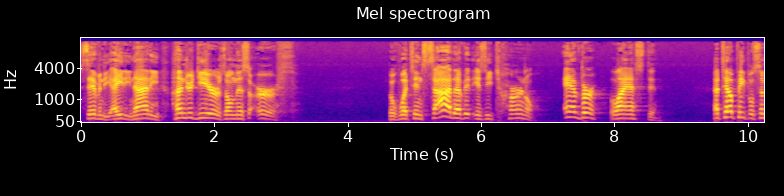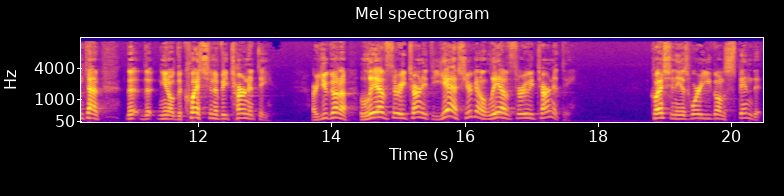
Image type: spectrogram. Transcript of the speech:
70, 80, 90, 100 years on this earth. But what's inside of it is eternal, everlasting. I tell people sometimes the, the, you know, the question of eternity. Are you going to live through eternity? Yes, you're going to live through eternity. The question is, where are you going to spend it?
